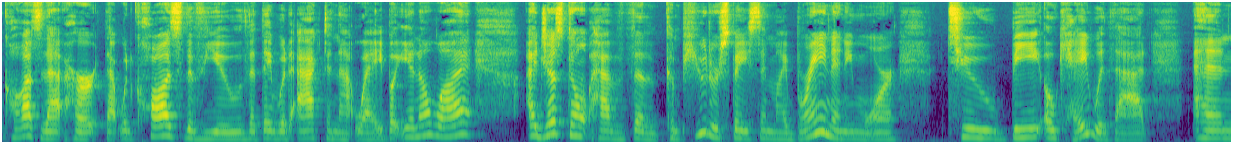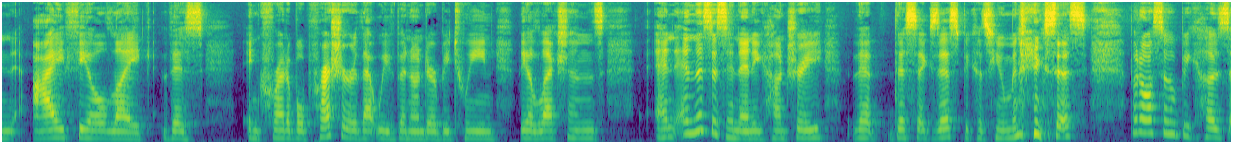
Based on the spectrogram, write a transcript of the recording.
caused that hurt that would cause the view that they would act in that way. But you know what? I just don't have the computer space in my brain anymore to be okay with that. And I feel like this incredible pressure that we've been under between the elections and and this is in any country that this exists because human exists but also because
